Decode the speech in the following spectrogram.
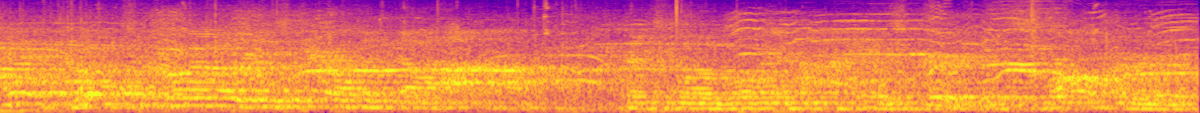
Head coach of Royals is Carolyn Daha. Principal of Royal High is Curtis Smallberg.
